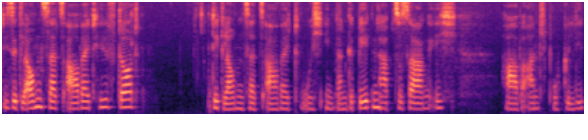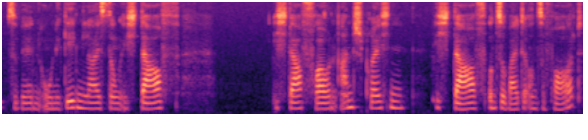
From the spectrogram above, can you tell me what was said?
diese Glaubenssatzarbeit hilft dort, die Glaubenssatzarbeit, wo ich ihn dann gebeten habe zu sagen, ich habe Anspruch, geliebt zu werden ohne Gegenleistung. Ich darf, ich darf Frauen ansprechen, ich darf und so weiter und so fort.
